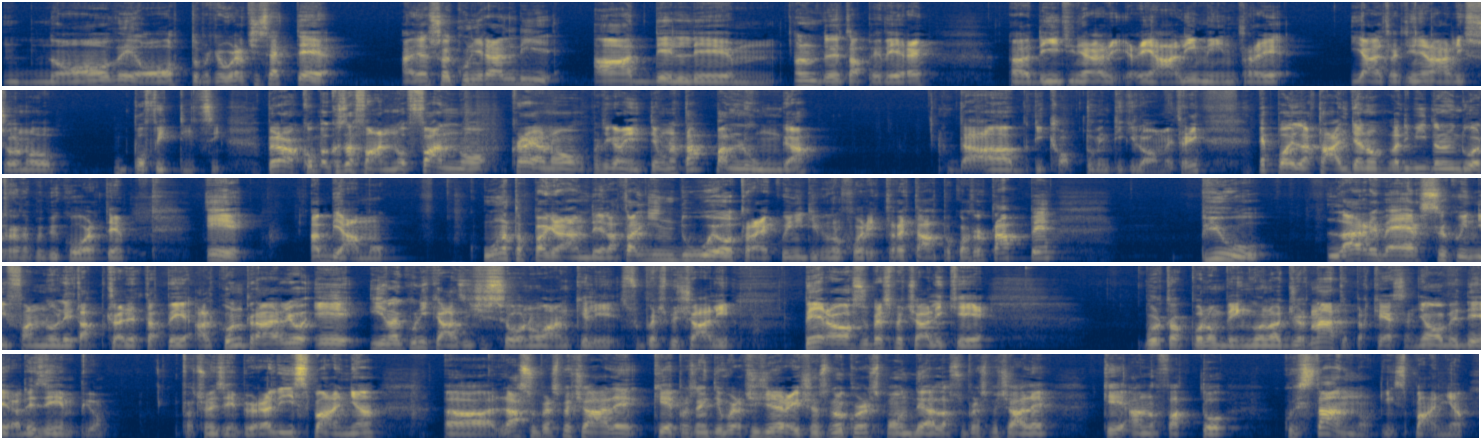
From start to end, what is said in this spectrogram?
9, 8, perché VRC 7 adesso alcuni rally ha delle, mm, hanno delle tappe vere, uh, degli itinerari reali, mentre gli altri itinerari sono un po' fittizi. Però com- cosa fanno? Fanno, creano praticamente una tappa lunga da 18-20 km e poi la tagliano, la dividono in due o tre tappe più corte e abbiamo una tappa grande, la tagli in due o tre, quindi ti vengono fuori tre tappe, quattro tappe, più la reverse, quindi fanno le tappe, cioè le tappe al contrario, e in alcuni casi ci sono anche le super speciali, però super speciali che purtroppo non vengono aggiornate, perché se andiamo a vedere ad esempio, faccio un esempio, Rally di Spagna, uh, la super speciale che è presente in VRC Generations non corrisponde alla super speciale che hanno fatto quest'anno in Spagna.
